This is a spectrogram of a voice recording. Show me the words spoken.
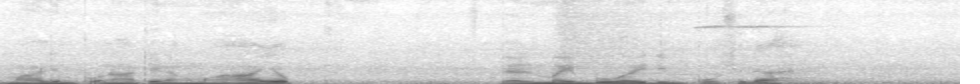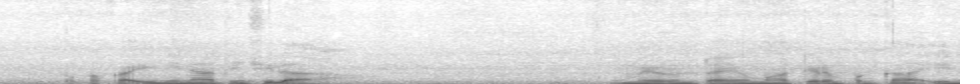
Mahalin po natin ang mga hayop. Dahil may buhay din po sila. Pakakainin natin sila. Kung meron tayong mga tirang pagkain.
